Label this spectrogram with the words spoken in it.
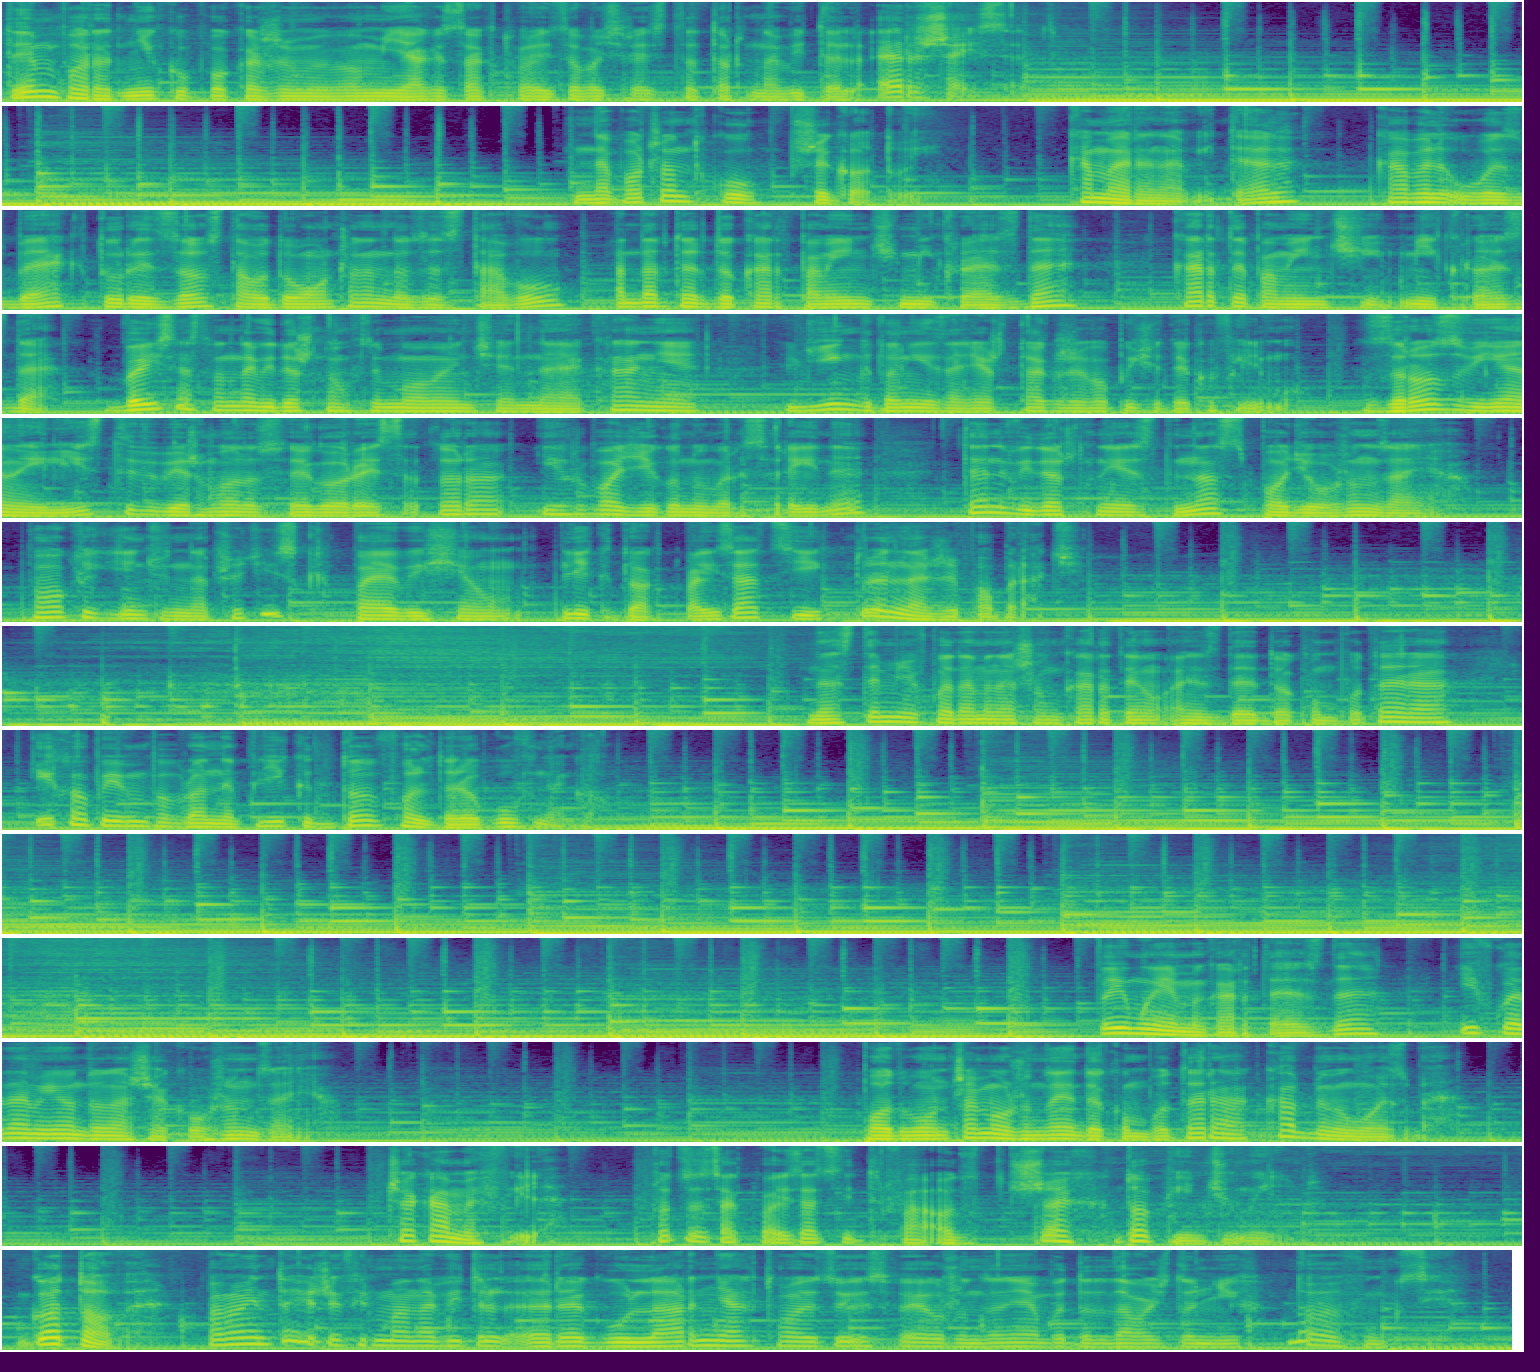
tym poradniku pokażemy Wam jak zaktualizować rejestrator Navitel R600. Na początku przygotuj kamerę Navitel, kabel USB, który został dołączony do zestawu, adapter do kart pamięci microSD, kartę pamięci microSD. Wejdź na stronę widoczną w tym momencie na ekranie, link do niej znajdziesz także w opisie tego filmu. Z rozwijanej listy wybierz model swojego rejestratora i wprowadź jego numer seryjny, ten widoczny jest na spodzie urządzenia. Po kliknięciu na przycisk pojawi się plik do aktualizacji, który należy pobrać. Następnie wkładamy naszą kartę SD do komputera i kopiujemy pobrany plik do folderu głównego. Wyjmujemy kartę SD i wkładamy ją do naszego urządzenia. Podłączamy urządzenie do komputera kablem USB. Czekamy chwilę. Proces aktualizacji trwa od 3 do 5 minut. Gotowe. Pamiętaj, że firma Navitel regularnie aktualizuje swoje urządzenia, by dodawać do nich nowe funkcje.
